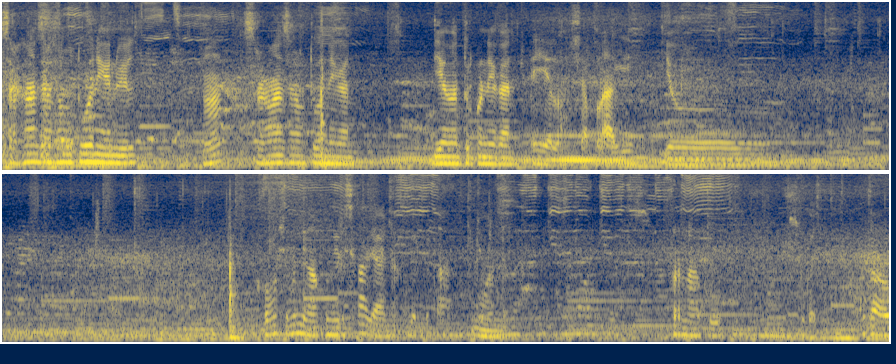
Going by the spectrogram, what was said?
Serahkan salah sama Tuhan ya kan Will Hah? serahkan sama Tuhan ya kan? Dia ngaturkan ya kan? Iyalah siapa lagi? Yo. Kamu cuma dengan aku ngiri sekali anak biar kita cuma pernah aku suka aku tahu.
